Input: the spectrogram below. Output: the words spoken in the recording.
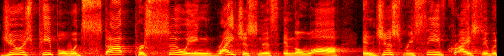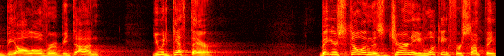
Jewish people would stop pursuing righteousness in the law and just receive Christ, it would be all over. It'd be done. You would get there. But you're still in this journey looking for something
